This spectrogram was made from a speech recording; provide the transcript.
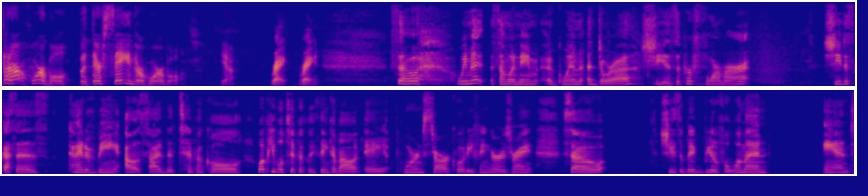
that aren't horrible, but they're saying they're horrible. Yeah. Right, right. So we met someone named Gwen Adora. She is a performer. She discusses kind of being outside the typical, what people typically think about a porn star, quotey fingers, right? So she's a big, beautiful woman. And,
